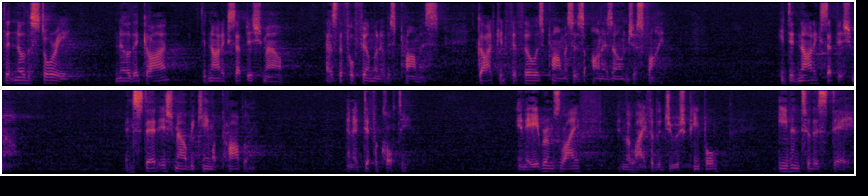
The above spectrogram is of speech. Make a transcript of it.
that know the story know that God did not accept Ishmael as the fulfillment of his promise. God can fulfill his promises on his own just fine. He did not accept Ishmael. Instead, Ishmael became a problem and a difficulty in Abram's life, in the life of the Jewish people, even to this day.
